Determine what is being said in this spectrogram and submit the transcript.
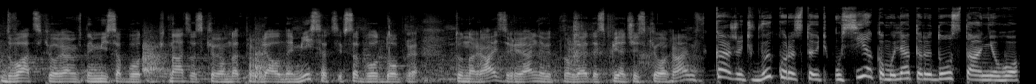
20 кілограмів на місяць або там, 15 кілограмів відправляли на місяць, і все було добре. То наразі реально відправляє десь 5-6 кілограмів. Кажуть, використають усі акумулятори до останнього,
